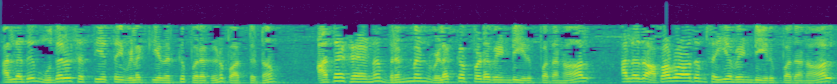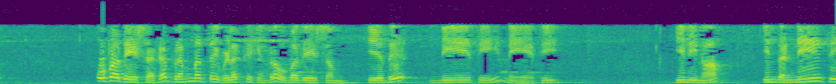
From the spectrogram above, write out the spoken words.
அல்லது முதல் சத்தியத்தை விளக்கியதற்கு பிறகுன்னு பார்த்துட்டோம். அதகன பிரம்மன் விளக்கப்பட வேண்டி இருப்பதனால் அல்லது அபவாதம் செய்ய வேண்டி இருப்பதனால் உபதேசக பிரம்மத்தை விளக்குகின்ற உபதேசம். எது? நேதி நேதி. இனி நாம் இந்த நேதி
